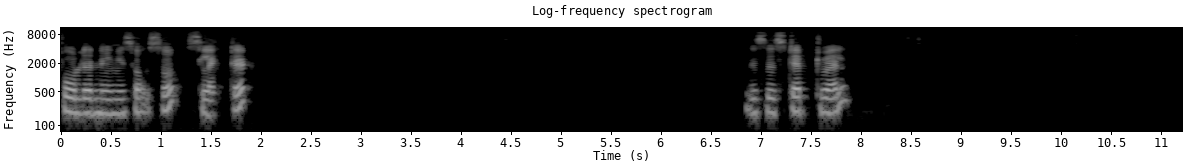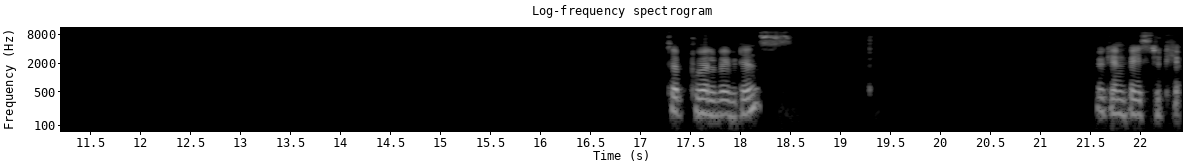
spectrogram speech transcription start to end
folder name is also selected. This is step 12. Step 12 evidence. You can paste it here.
